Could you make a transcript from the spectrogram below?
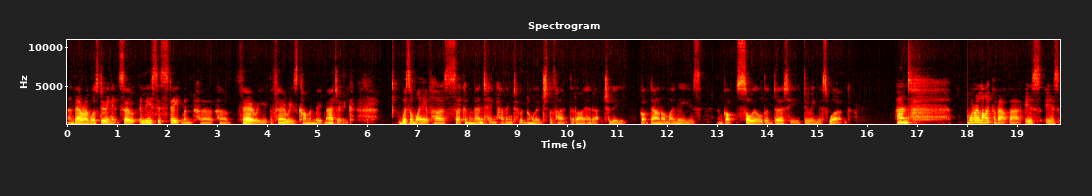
and there I was doing it. So Elise's statement, her, her fairy, the fairies come and made magic, was a way of her circumventing having to acknowledge the fact that I had actually got down on my knees and got soiled and dirty doing this work. And what I like about that is is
